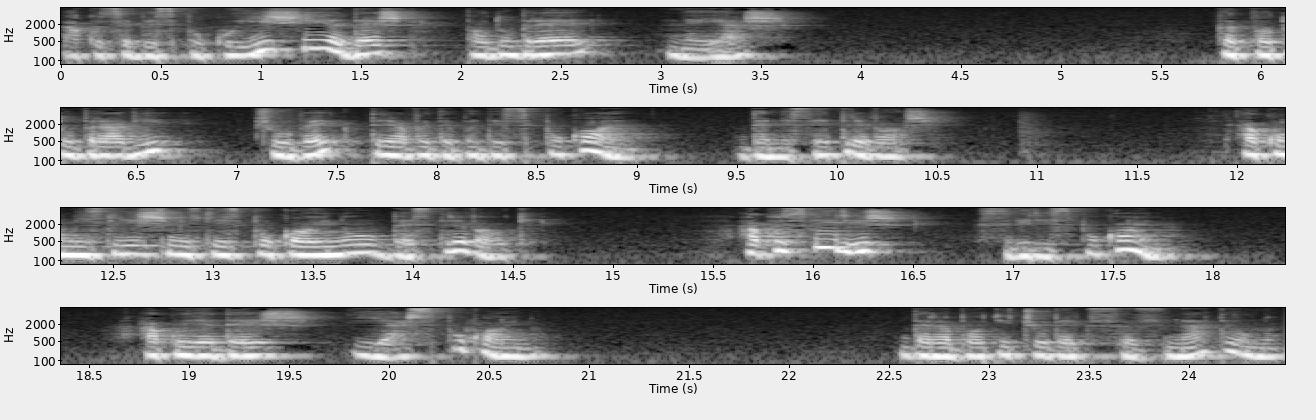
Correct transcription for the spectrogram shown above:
Ако се безпокоиш и ядеш, по-добре не яш. Каквото прави, човек трябва да бъде спокоен, да не се тревожи. Ако мислиш, мисли спокойно, без тревоги. Ако свириш, свири спокойно. Ако ядеш, яш спокойно. Да работи човек съзнателно,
